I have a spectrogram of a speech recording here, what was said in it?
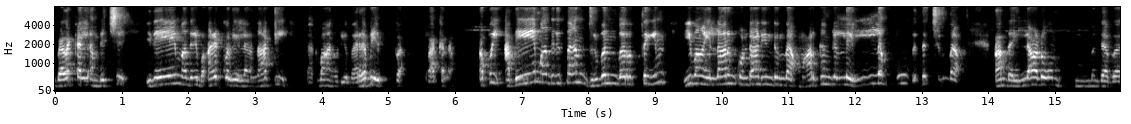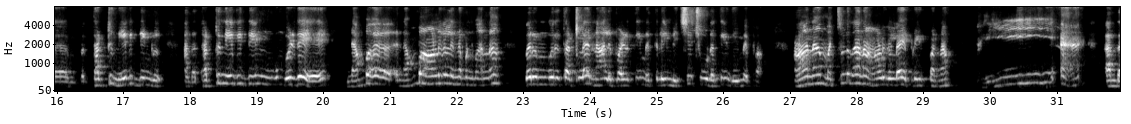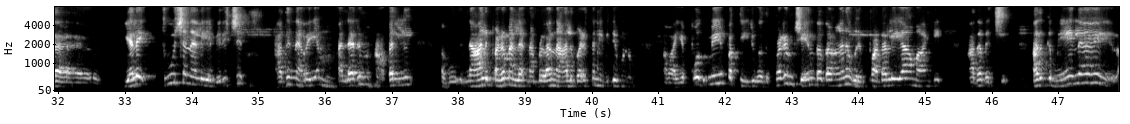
விளக்கெல்லாம் வச்சு இதே மாதிரி வாழக்கொலையில நாட்டி பகவானுடைய வரவேற்ப பார்க்கலாம். அப்ப அதே மாதிரி தான் துருவன் வரத்தையும் இவன் எல்லாரும் கொண்டாடிட்டு இருந்தா மார்க்கங்கள்ல எல்லாம் பூ விதைச்சிருந்தா அந்த எல்லாரும் இந்த தட்டு நேவித்தியங்கள் அந்த தட்டு நேவித்தியங்கும் பொழுதே நம்ம நம்ம ஆளுகள் என்ன பண்ணுவாங்கன்னா வெறும் ஒரு தட்டுல நாலு பழத்தையும் வெத்திலையும் வச்சு சூடத்தையும் இதையும் வைப்பான் ஆனா மற்றதான ஆளுகள்லாம் எப்படி பண்ணா பெரிய அந்த இலை தூஷ நிலைய விரிச்சு அது நிறைய மலரும் அவல் நாலு பழம் அல்ல நம்மளாம் நாலு பழத்தை நிவிதி பண்ணும் அவ எப்போதுமே பத்து இருபது பழம் சேர்ந்ததான ஒரு படலையா வாங்கி அதை வச்சு அதுக்கு மேல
